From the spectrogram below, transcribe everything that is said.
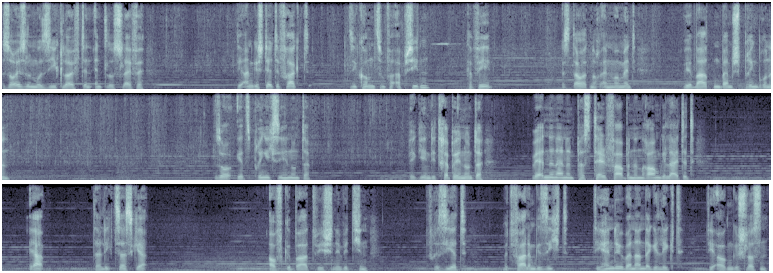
Säuselmusik läuft in Endlosschleife. Die Angestellte fragt, Sie kommen zum Verabschieden? Kaffee? Es dauert noch einen Moment. Wir warten beim Springbrunnen. So, jetzt bringe ich Sie hinunter. Wir gehen die Treppe hinunter, werden in einen pastellfarbenen Raum geleitet. Ja, da liegt Saskia, aufgebahrt wie Schneewittchen, frisiert, mit fahlem Gesicht, die Hände übereinander gelegt, die Augen geschlossen.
